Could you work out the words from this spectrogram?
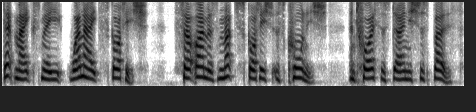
That makes me one eighth Scottish, so I'm as much Scottish as Cornish, and twice as Danish as both.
